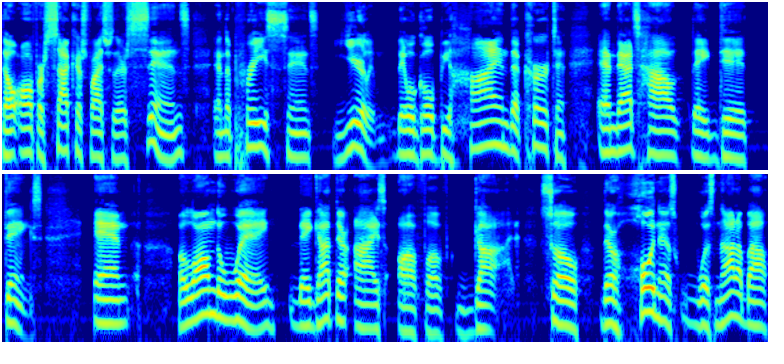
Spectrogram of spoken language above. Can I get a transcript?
They'll offer sacrifice for their sins, and the priest sins yearly. They will go behind the curtain, and that's how they did things. And along the way, they got their eyes off of God. So their holiness was not about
